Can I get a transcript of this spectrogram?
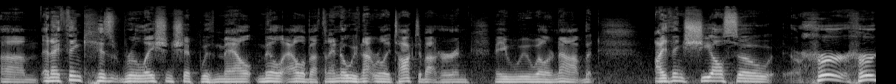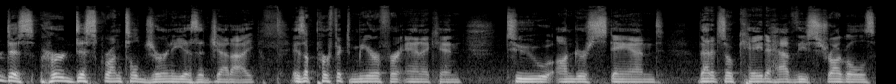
um, and I think his relationship with Mal, Mill Alibeth, and I know we've not really talked about her, and maybe we will or not, but I think she also her her dis, her disgruntled journey as a Jedi is a perfect mirror for Anakin to understand that it's okay to have these struggles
